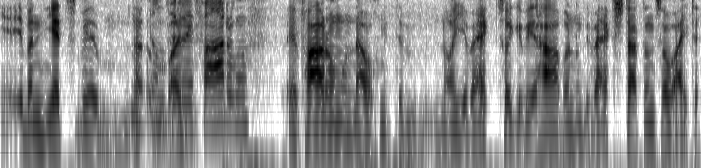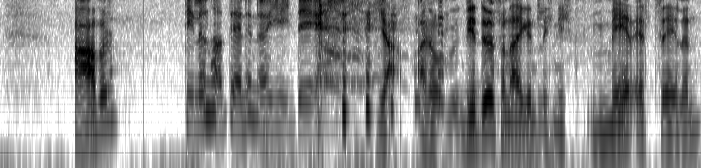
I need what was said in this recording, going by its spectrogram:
Eben jetzt wir, da, Mit unserer bei Erfahrung. Erfahrung und auch mit den neuen Werkzeugen, die wir haben und die Werkstatt und so weiter. Aber Dylan hatte eine neue Idee. ja, also wir dürfen eigentlich nicht mehr erzählen.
